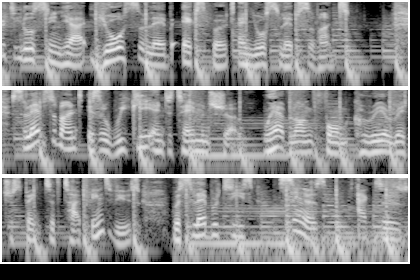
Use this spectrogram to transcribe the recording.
Gerrit Edelstein here, your celeb expert and your celeb savant. Celeb Savant is a weekly entertainment show. We have long form career retrospective type interviews with celebrities, singers, actors,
